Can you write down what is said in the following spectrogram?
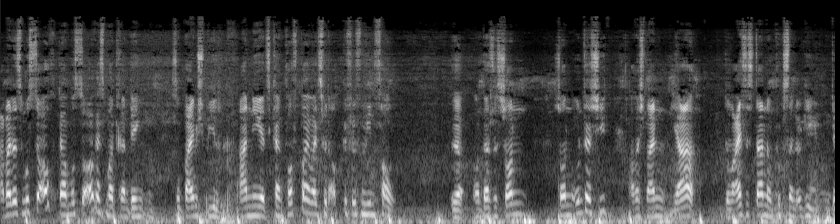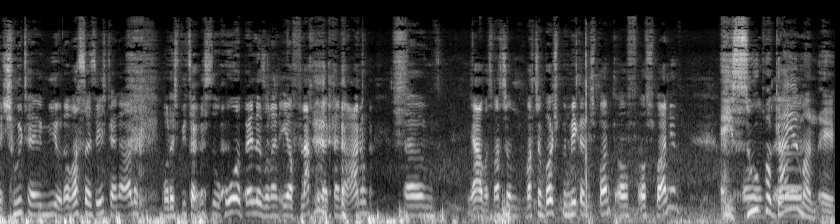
aber das musst du auch, da musst du auch erstmal dran denken. So beim Spiel. Ah nee, jetzt kein Kopfball, weil es wird abgepfiffen wie ein Foul. ja. Und das ist schon, schon ein Unterschied. Aber ich meine, ja, du weißt es dann und guckst dann irgendwie mit der Schulter irgendwie oder was weiß ich, keine Ahnung. Oder spielst halt nicht so hohe Bälle, sondern eher flach oder keine Ahnung. Ähm, ja, was macht schon, macht schon Bock. Ich bin mega gespannt auf, auf Spanien. Ey, super Und, geil, äh, Mann, ey.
